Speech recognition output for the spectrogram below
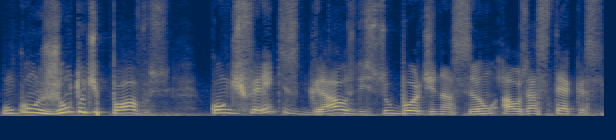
um conjunto de povos com diferentes graus de subordinação aos astecas.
